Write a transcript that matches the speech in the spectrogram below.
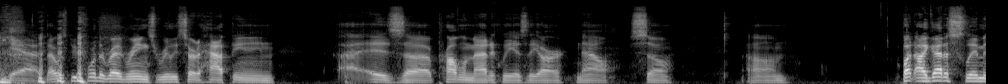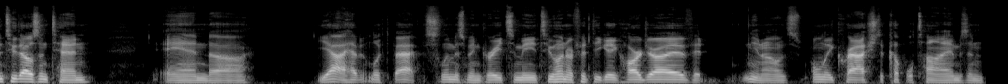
yeah, that was before the red rings really started happening uh, as uh, problematically as they are now. So, um, but I got a Slim in 2010, and uh, yeah, I haven't looked back. Slim has been great to me. 250 gig hard drive. It, you know, it's only crashed a couple times, and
